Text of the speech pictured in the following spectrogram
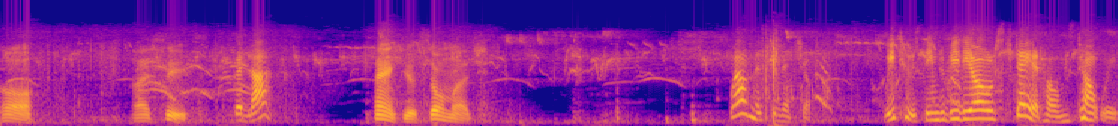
Oh, I see. Good luck. Thank you so much. Well, Mr. Mitchell, we two seem to be the old stay-at-homes, don't we?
